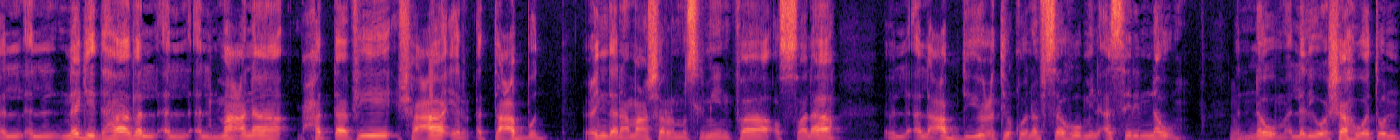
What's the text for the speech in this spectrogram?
ونجد هذا المعنى حتى في شعائر التعبد عندنا معشر المسلمين. فالصلاة العبد يعتق نفسه من أسر النوم. النوم الذي هو شهوة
